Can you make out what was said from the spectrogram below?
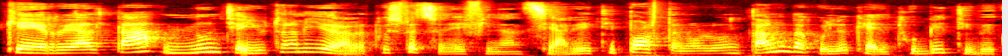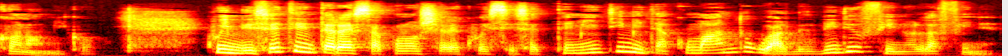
che in realtà non ti aiutano a migliorare la tua situazione finanziaria e ti portano lontano da quello che è il tuo obiettivo economico. Quindi se ti interessa conoscere questi 7 miti, mi raccomando, guarda il video fino alla fine.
